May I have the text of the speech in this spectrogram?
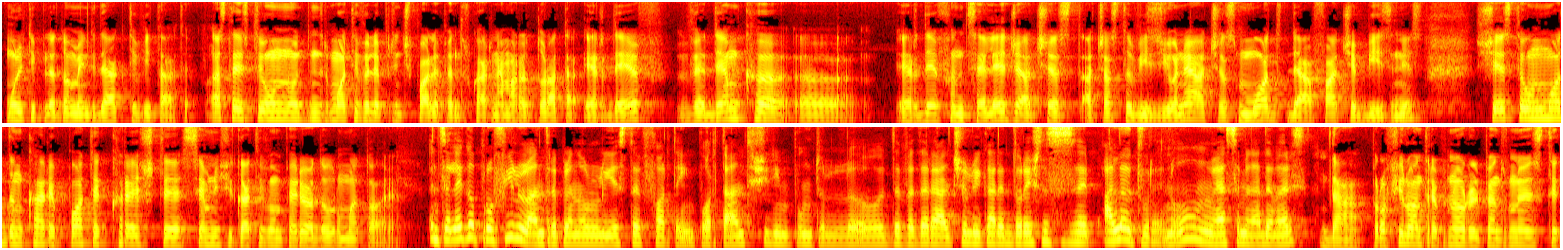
multiple domenii de activitate. Asta este unul dintre motivele principale pentru care ne-am arăturat RDF. Vedem că uh, RDF înțelege acest, această viziune, acest mod de a face business și este un mod în care poate crește semnificativ în perioada următoare. Înțeleg că profilul antreprenorului este foarte important și din punctul uh, de vedere al celui care dorește să se alăture, nu? Nu e asemenea de mers? Da, profilul antreprenorului pentru noi este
